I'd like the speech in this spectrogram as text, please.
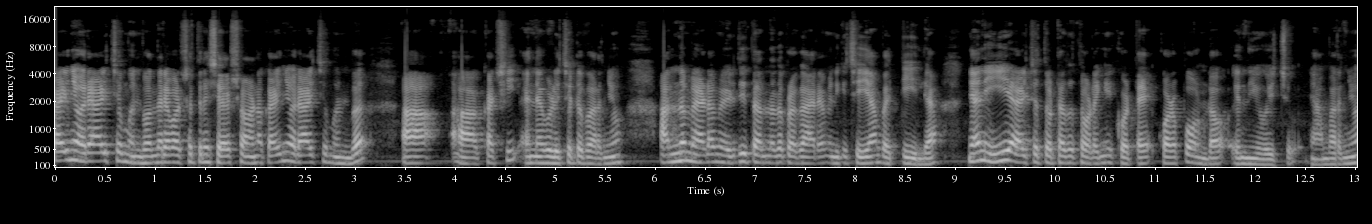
കഴിഞ്ഞ ഒരാഴ്ച മുൻപ് ഒന്നര വർഷത്തിന് ശേഷമാണ്. കഴിഞ്ഞ ഒരാഴ്ച മുൻപ് ആ കക്ഷി എന്നെ വിളിച്ചിട്ട് പറഞ്ഞു അന്ന് മാഡം എഴുതി തന്നത് പ്രകാരം എനിക്ക് ചെയ്യാൻ പറ്റിയില്ല. ഞാൻ ഈ ആഴ്ച തൊട്ട് അത് തുടങ്ങിക്കോട്ടെ കുഴപ്പമുണ്ടോ? എന്ന് ചോദിച്ചു. ഞാൻ പറഞ്ഞു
